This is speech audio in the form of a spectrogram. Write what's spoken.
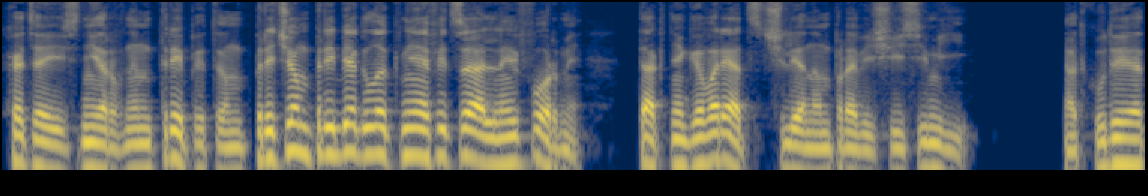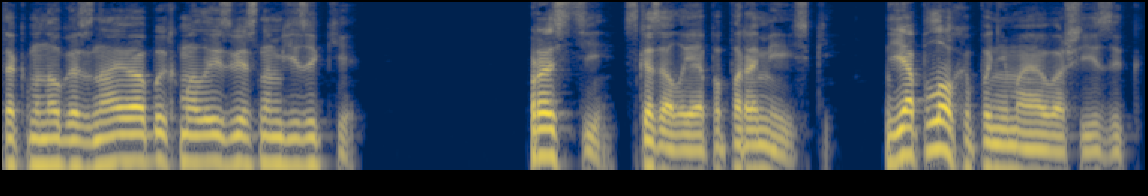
хотя и с нервным трепетом, причем прибегла к неофициальной форме. Так не говорят с членом правящей семьи. Откуда я так много знаю об их малоизвестном языке? «Прости», — сказала я по-парамейски. «Я плохо понимаю ваш язык».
